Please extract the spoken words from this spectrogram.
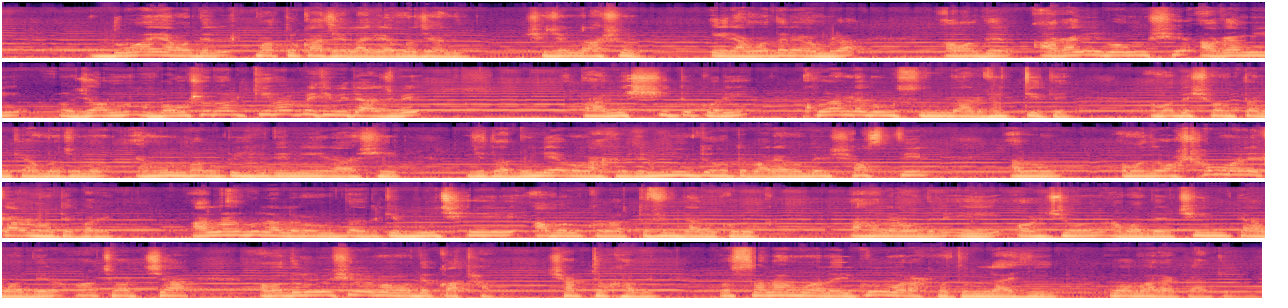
দোয়াই আমাদের মাত্র কাজে লাগে, আমরা জানি। সেজন্য আসুন, এই রামাদানে আমরা আমাদের আগামী বংশে, আগামী জন্ম বংশধর কীভাবে পৃথিবীতে আসবে, তা নিশ্চিত করি কোরআন এবং সুন্নার ভিত্তিতে। আমাদের সন্তানকে আমরা যেন এমনভাবে পৃথিবীতে নিয়ে আসি, যে যেটা দুনিয়া এবং আখড়াতে নিয়মিত হতে পারে, আমাদের শাস্তির এবং আমাদের অসম্মানের কারণ হতে পারে। আল্লাহবুল আলম তাদেরকে বুঝে আমল করার তফিক দান করুক। তাহলে আমাদের এই অর্জন, আমাদের চিন্তা, আমাদের চর্চা আমাদের অনুশীলন এবং আমাদের কথা সার্থক হবে। আসসালামু আলাইকুম রহমতুল্লাহি ওবরাকাতু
